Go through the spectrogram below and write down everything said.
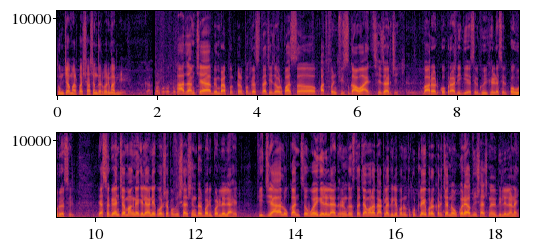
तुमच्या मार्फत शासन दरबारी मागणी आहे. आज आमच्या बेंबळा प्रकल्पग्रस्ताचे जवळपास पाच पंचवीस गावं आहेत शेजारची. बारड कोपरा दिघी असेल घुईखेड असेल पहूर असेल. या सगळ्यांच्या मागण्या गेल्या अनेक वर्षापासून शासन दरबारी पडलेल्या आहेत की ज्या लोकांचं वय गेलेलं आहे धरणग्रस्ताच्या आम्हाला दाखला दिले परंतु कुठल्याही प्रकारच्या नोकऱ्या अजून शासनाने दिलेल्या नाही.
